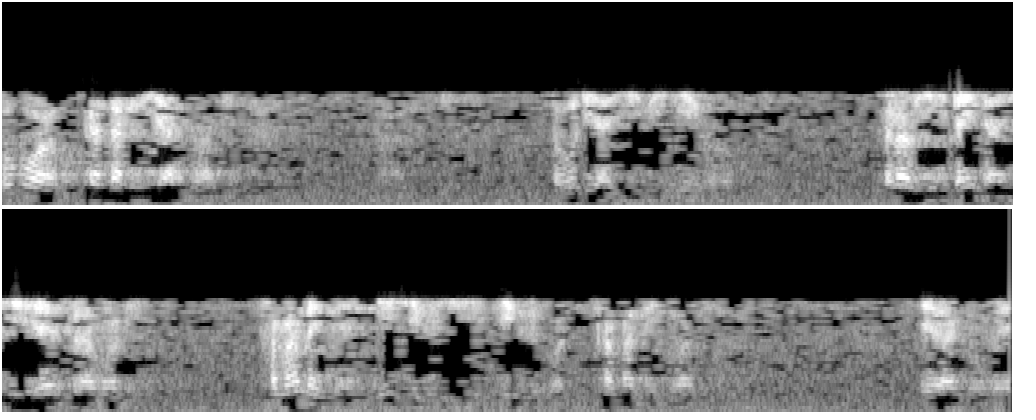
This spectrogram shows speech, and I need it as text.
ကိုဘဝကတ္တရရသွားပြီသုံးတရားရှိပြီးကြီးကိုဘယ်တော့ဒီအတိုင်းသာရှိရဲဆိုတာပေါ့လေခမနိုင်တဲ့ဤရှိလို့ရှိရင်ဤလိုပေါ့ခမနိုင်သွားပြီအဲဒါကိုပဲ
